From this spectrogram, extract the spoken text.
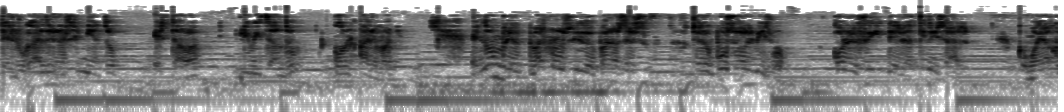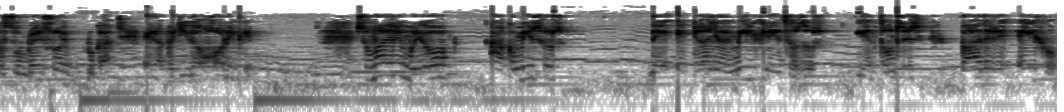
del lugar de nacimiento estaba limitando con Alemania. El nombre más conocido de Paracelso se lo puso él mismo, con el fin de latinizar, como era costumbre en su época, el apellido Jorge. Su madre murió a comienzos del año de 1502 y entonces padre e hijo,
